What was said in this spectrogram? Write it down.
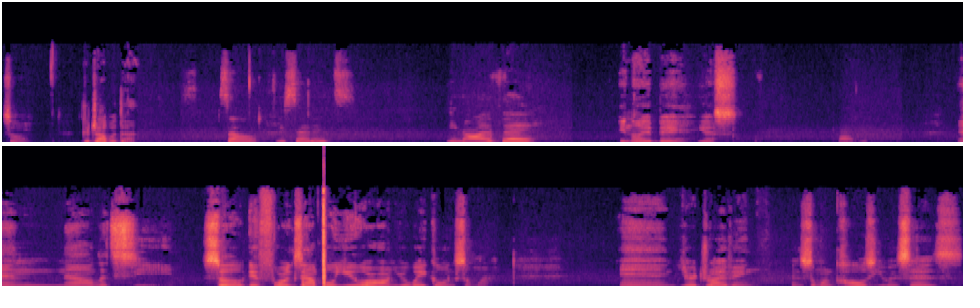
So good job with that. So you said it's ị nọ ebe. ino ebe yes. Got it. And now let's see. So, if for example you are on your way going somewhere and you're driving and someone calls you and says,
